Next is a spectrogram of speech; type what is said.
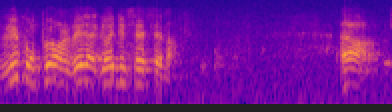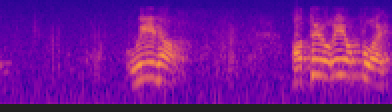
vu qu'on peut enlever la grille du CSMA Alors, oui et non. En théorie, on pourrait.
